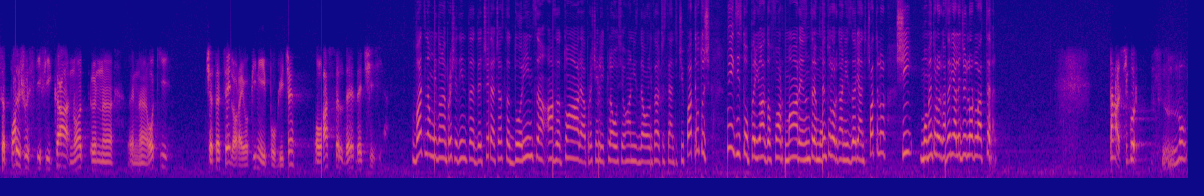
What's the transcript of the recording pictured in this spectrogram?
să poată justifica în, în, în ochii cetățenilor, ai opiniei publice, o astfel de decizie. V-ați lămurit, domnule președinte, de ce această dorință azătoare a președintelui Claus Iohannis de a organiza aceste anticipate? Totuși, nu există o perioadă foarte mare între momentul organizării anticipatelor și momentul organizării alegerilor la termen. Da, sigur, nu,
